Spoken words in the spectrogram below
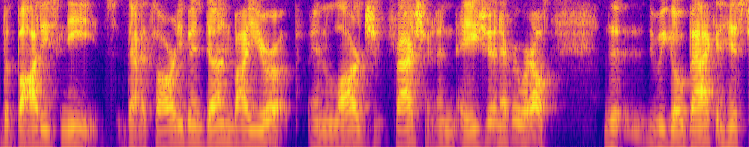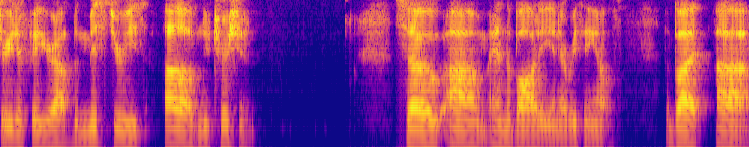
the body's needs. That's already been done by Europe in large fashion, and Asia and everywhere else. The, we go back in history to figure out the mysteries of nutrition. So, um, and the body and everything else. But uh,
